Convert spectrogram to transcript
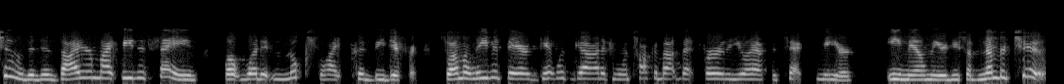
too. The desire might be the same, but what it looks like could be different. So I'm going to leave it there. Get with God. If you want to talk about that further, you'll have to text me or email me or do something. Number two,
